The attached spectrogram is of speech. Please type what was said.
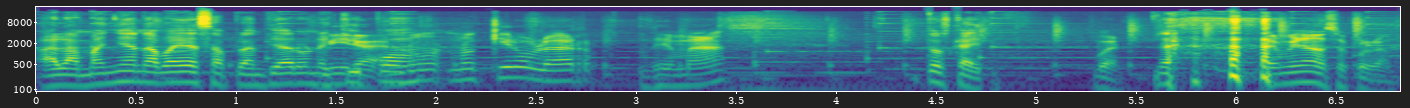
a la mañana vayas a plantear un Mira, equipo. no, no quiero hablar de más. Entonces, cállate. Bueno, terminamos el programa.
